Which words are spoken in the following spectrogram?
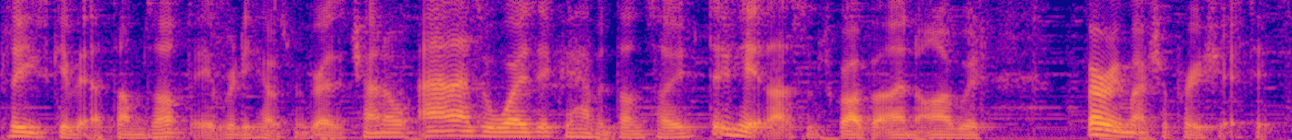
please give it a thumbs up. It really helps me grow the channel. And as always, if you haven't done so, do hit that subscribe button. I would very much appreciate it.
